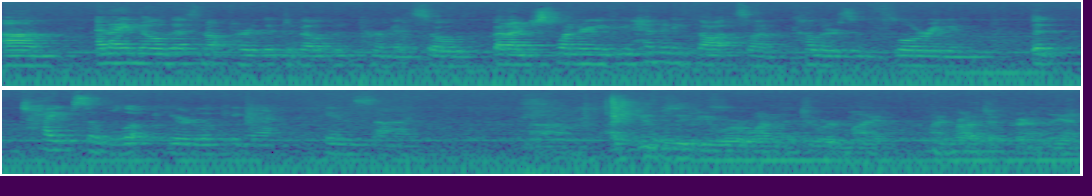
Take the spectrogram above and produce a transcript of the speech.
Um, and I know that's not part of the development permit, so, but I'm just wondering if you have any thoughts on colors and flooring and the types of look you're looking at inside. Um, I do believe you were one that toured my, my project currently, and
